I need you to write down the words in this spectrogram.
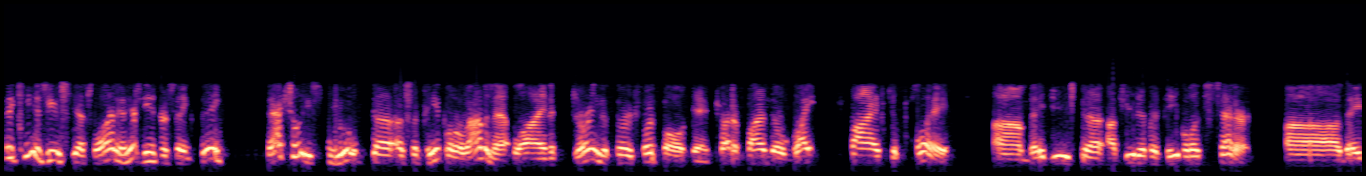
The key is UCF's line, and here's the interesting thing: they actually moved uh, some people around in that line during the third football game, trying to find the right five to play. Um, they've used uh, a few different people at center. Uh, they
